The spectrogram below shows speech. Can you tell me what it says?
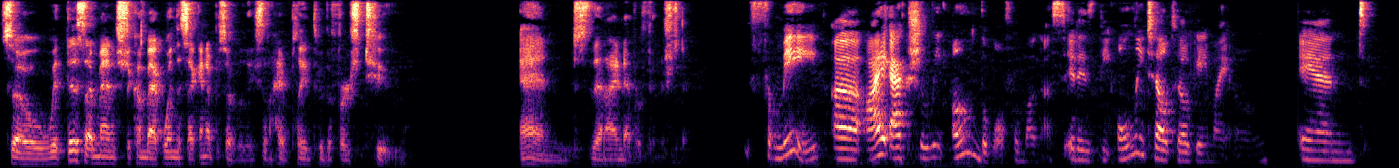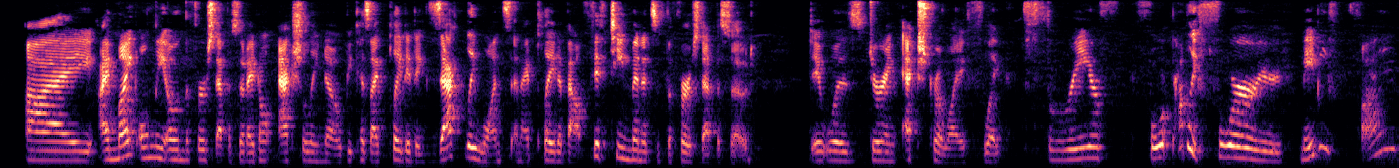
So with this, I managed to come back when the second episode released, and I had played through the first two, and then I never finished it. For me, uh, I actually own The Wolf Among Us. It is the only Telltale game I own, and I I might only own the first episode. I don't actually know because I played it exactly once, and I played about 15 minutes of the first episode. It was during Extra Life, like three or four, probably four, maybe five.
